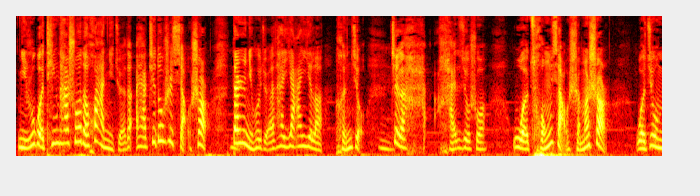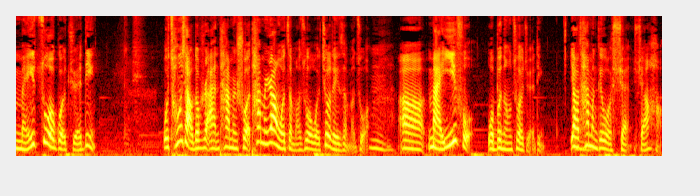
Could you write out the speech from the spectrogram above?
你如果听他说的话，你觉得哎呀这都是小事儿，但是你会觉得他压抑了很久。这个孩孩子就说：“我从小什么事儿我就没做过决定，我从小都是按他们说，他们让我怎么做我就得怎么做。嗯，呃，买衣服我不能做决定，要他们给我选选好。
